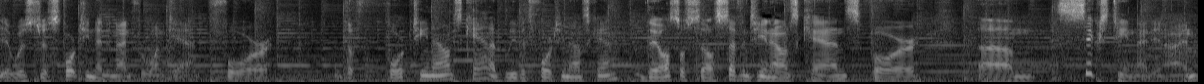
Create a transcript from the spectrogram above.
It was just $14.99 for one can. For the 14 ounce can, I believe it's 14 ounce can. They also sell 17 ounce cans for um, $16.99.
